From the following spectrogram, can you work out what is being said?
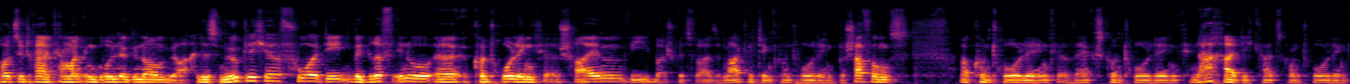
heutzutage kann man im Grunde genommen ja, alles Mögliche vor den Begriff Inno, äh, Controlling äh, schreiben, wie beispielsweise Marketing Controlling, Beschaffungscontrolling, äh, Werkscontrolling, Nachhaltigkeitscontrolling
